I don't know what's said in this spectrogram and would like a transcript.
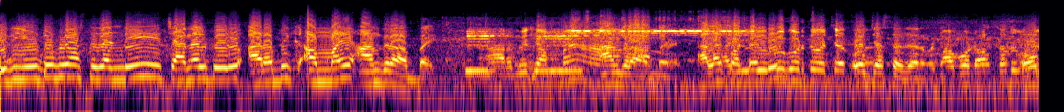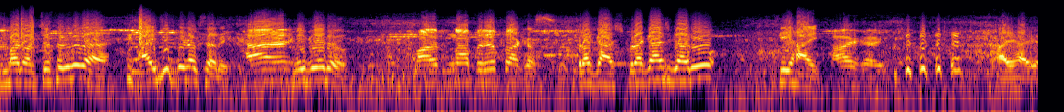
ఇది? యూట్యూబ్లో వస్తుందండి. ఛానల్ పేరు అరబిక్ అమ్మాయి ఆంధ్ర అబ్బాయి అరబిక్ అమ్మాయి ఆంధ్ర అబ్బాయి అలా కొట్టండి. కొడితే వచ్చేస్తుంది. అనమాట. మరి వచ్చేస్తుంది కదా? హాయ్ చెప్పండి ఒకసారి. హాయ్. మీ పేరు? మా- నా పేరు ప్రకాష్. ప్రకాష్. ప్రకాష్ గారు కి hi. Hi hi. Hi hi.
